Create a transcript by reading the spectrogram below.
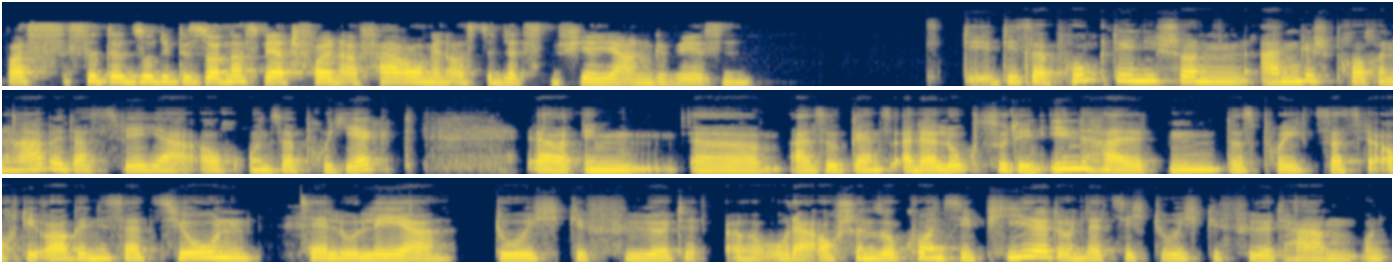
Was sind denn so die besonders wertvollen Erfahrungen aus den letzten vier Jahren gewesen? Dieser Punkt, den ich schon angesprochen habe, dass wir ja auch unser Projekt äh, im, äh, also ganz analog zu den Inhalten des Projekts, dass wir auch die Organisation zellulär durchgeführt äh, oder auch schon so konzipiert und letztlich durchgeführt haben. Und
